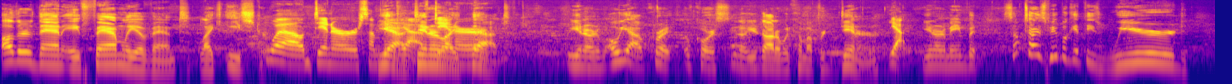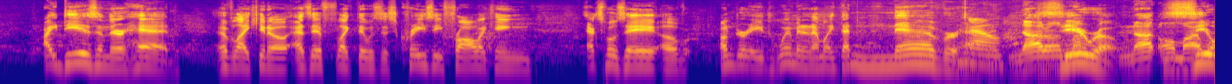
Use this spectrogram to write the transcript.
other than a family event like Easter. Well, dinner or something. yeah, Yeah, dinner, like that. You know what I mean? Oh, yeah, of course, of course, you know, your daughter would come up for dinner. Yeah. You know what I mean? But sometimes people get these weird ideas in their head of like, you know, as if like there was this crazy frolicking expose of underage women. And I'm like, that never happened. Not on Zero. My, not on my Zero.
